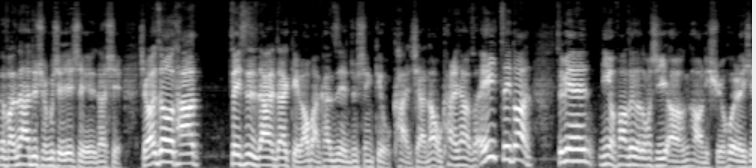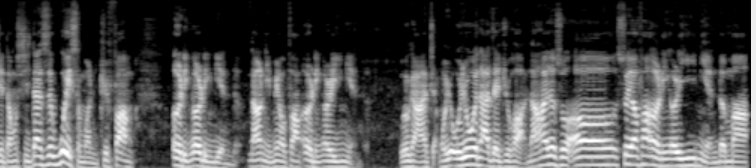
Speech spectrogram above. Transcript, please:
那反正他就全部写写写在写，写完之后，他这次当然在给老板看之前，就先给我看一下。那我看了一下，我说，哎，这段这边你有放这个东西啊，呃，很好，你学会了一些东西。但是为什么你去放二零二零年的，然后你没有放二零二一年的？我就跟他讲，我就我就问他这句话，然后他就说，哦，所以要放二零二一年的吗？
